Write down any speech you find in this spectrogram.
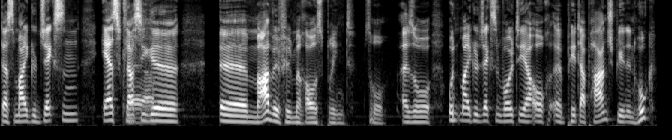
dass Michael Jackson erstklassige ja, ja. äh, Marvel-Filme rausbringt. So, also, und Michael Jackson wollte ja auch äh, Peter Pan spielen in Hook.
